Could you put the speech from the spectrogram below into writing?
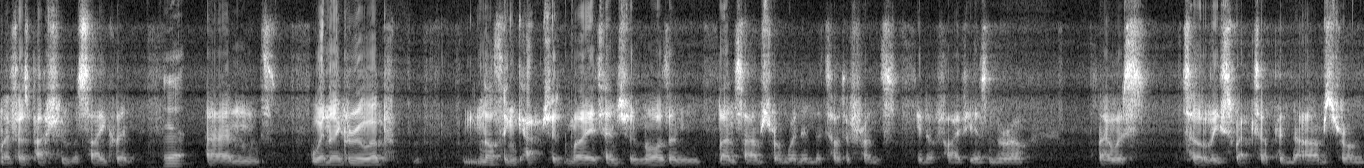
my first passion was cycling, yeah, and when I grew up, nothing captured my attention more than Lance Armstrong winning the Tour de France. You know, five years in a row. I was totally swept up in the Armstrong,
